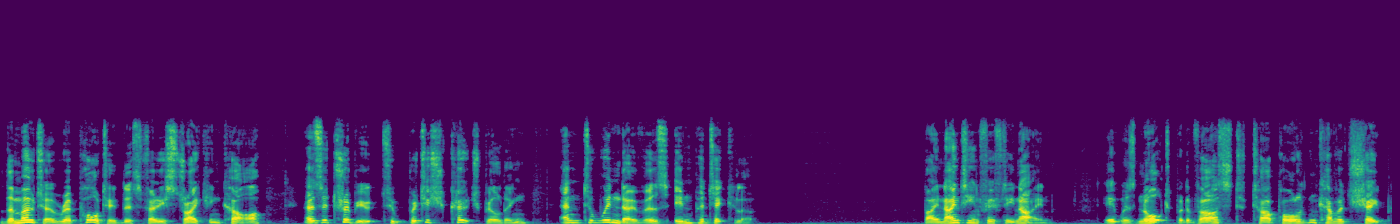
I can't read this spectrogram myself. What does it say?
The motor reported this very striking car as a tribute to British coach building and to Windovers in particular. By 1959, it was naught but a vast tarpaulin-covered shape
